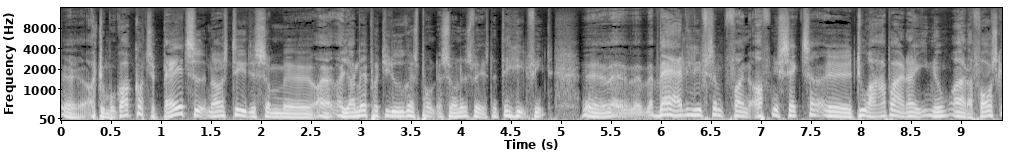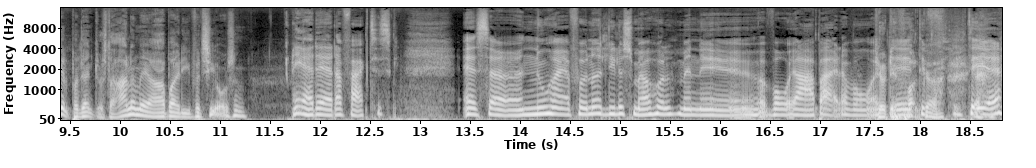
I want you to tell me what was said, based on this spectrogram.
Øh, og du må godt gå tilbage i tiden også, det er det som, øh, og jeg er med på dit udgangspunkt af sundhedsvæsenet, det er helt fint. Øh, hvad er det ligesom for en offentlig sektor, øh, du arbejder i nu? Og er der forskel på den, du startede med at arbejde i for 10 år siden? Ja, det er der faktisk. Altså, nu har jeg fundet et lille smørhul, men øh, hvor jeg arbejder, hvor... Det er jo det, at, folk det, gør. Det, er,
